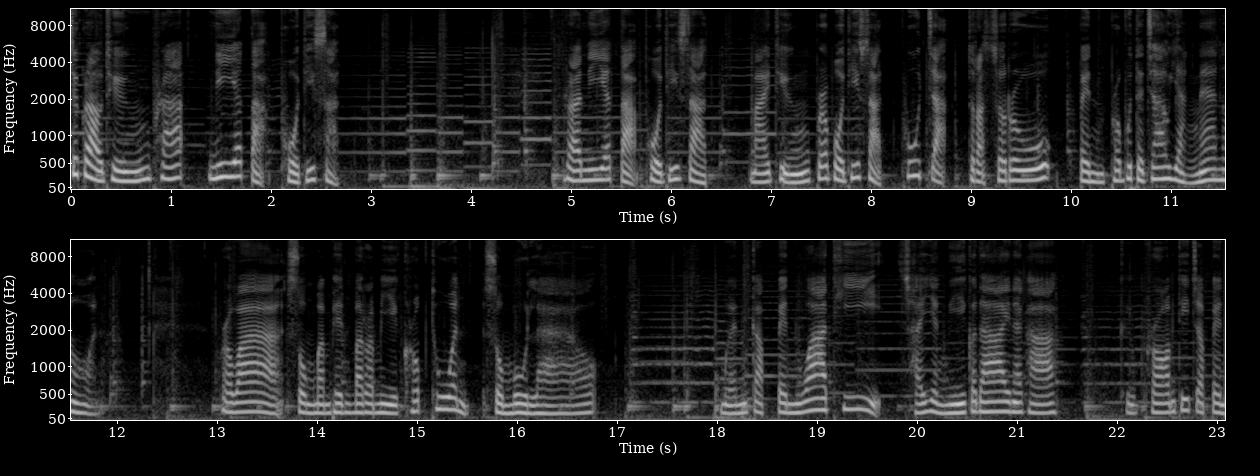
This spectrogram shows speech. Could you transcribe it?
จะกล่าวถึงพระนิยตะโพธิสัตว์ พระนิยตะโพธิสัตว์ หมายถึงพระโพธิสัตว์ผู้จะตรัสรู้เป็นพระพุทธเจ้าอย่างแน่นอน เพราะว่าทรงบำเพ็ญบารมีครบถ้วนสมบูรณ์แล้ว เหมือนกับเป็นว่าที่ใช้อย่างนี้ก็ได้นะคะ คือพร้อมที่จะเป็น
